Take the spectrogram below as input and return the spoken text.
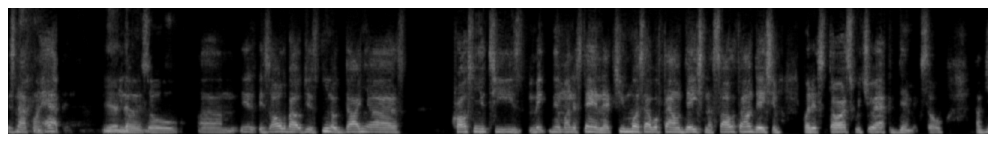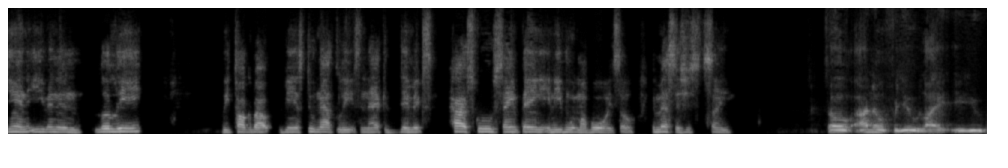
It's not going to happen. Yeah, you know. And so um, it, it's all about just you know dotting your eyes, crossing your T's, make them understand that you must have a foundation, a solid foundation, but it starts with your academics. So again, even in Little League, we talk about being student athletes and academics. High school, same thing, and even with my boys. So the message is the same. So I know for you, like you, you,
